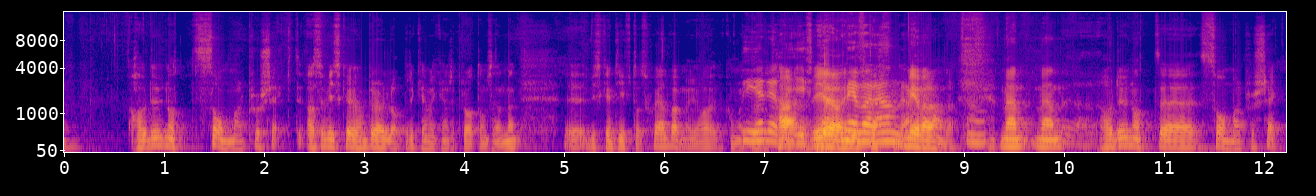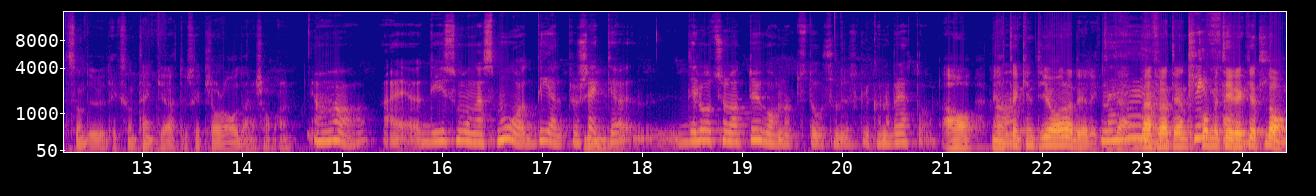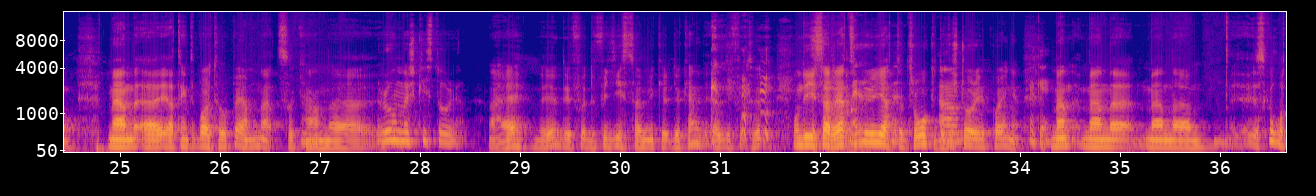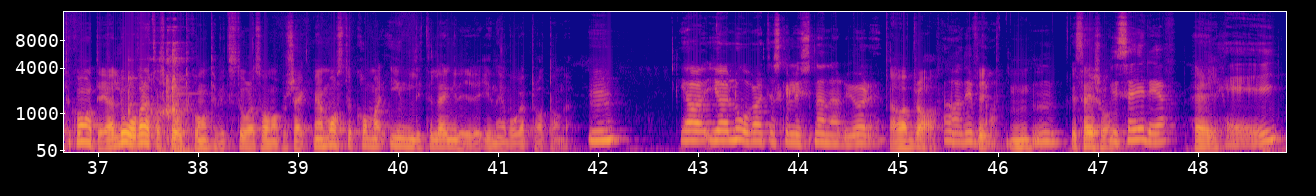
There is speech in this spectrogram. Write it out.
har du något sommarprojekt? Alltså vi ska ju ha bröllop, det kan vi kanske prata om sen. Men eh, vi ska inte gifta oss själva men har kommer Vi är redan här. gifta, Vi är med gifta varandra. Med varandra. Ja. Men, men har du något eh, sommarprojekt som du liksom tänker att du ska klara av den här sommaren? Jaha, det är ju så många små delprojekt. Mm. Jag, det låter som att du har något stort som du skulle kunna berätta om. Ja, men jag Ja. tänker inte göra det riktigt Nej, än. Därför att jag inte kommit cliffhanger. tillräckligt långt. Men eh, jag tänkte bara ta upp ämnet så kan... Eh, Romersk historia. Nej, det du, får, du får gissa hur mycket... Du kan, eh, du får, om du gissar rätt så blir det jättetråkigt, då Ja. förstår du ju poängen. Okej. Men, men, eh, men eh, jag ska återkomma till det. Jag lovar att jag ska återkomma till mitt stora sommarprojekt. Men jag måste komma in lite längre i det innan jag vågar prata om det. Jag, jag lovar att jag ska lyssna när du gör det. Ja, vad bra. Ja, det är bra. Mm. Vi säger så. Vi säger det. Hej. Hej.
